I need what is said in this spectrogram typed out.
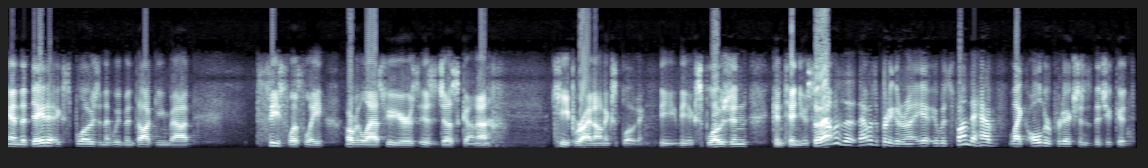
and the data explosion that we've been talking about ceaselessly over the last few years is just gonna keep right on exploding. The the explosion continues. So that was a that was a pretty good one. It, it was fun to have like older predictions that you could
